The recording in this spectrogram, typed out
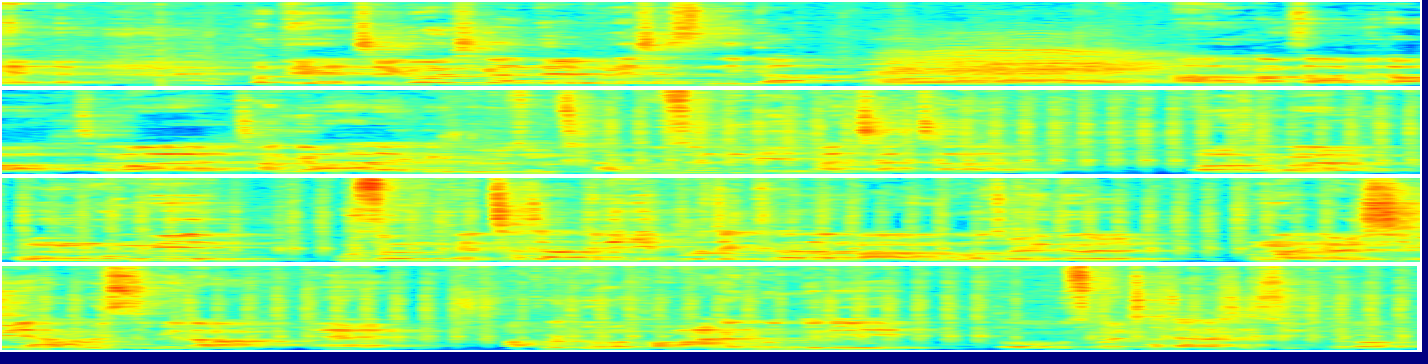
예. 어떻게 즐거운 시간들 보내셨습니까? 네. 아 감사합니다. 정말 작년 한 해 그리고 요즘 참 무슨 일이 많지 않잖아요. 어, 정말 온 국민 웃음 되찾아드리기 프로젝트라는 마음으로 저희들 정말 열심히 하고 있습니다. 예. 앞으로도 더 많은 분들이 또 웃음을 찾아가실 수 있도록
